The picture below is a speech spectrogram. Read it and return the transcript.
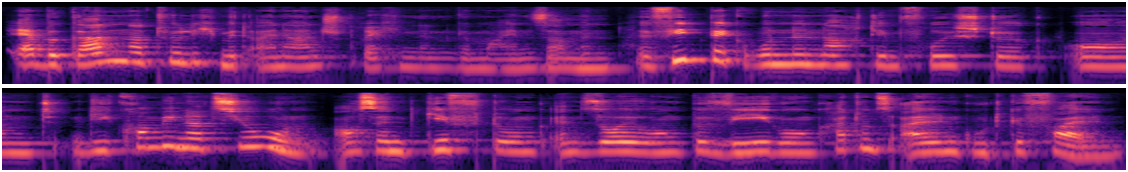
Er begann natürlich mit einer entsprechenden gemeinsamen Feedbackrunde nach dem Frühstück und die Kombination aus Entgiftung, Entsäuerung, Bewegung hat uns allen gut gefallen.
